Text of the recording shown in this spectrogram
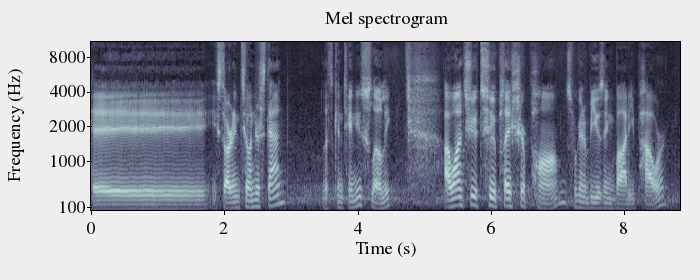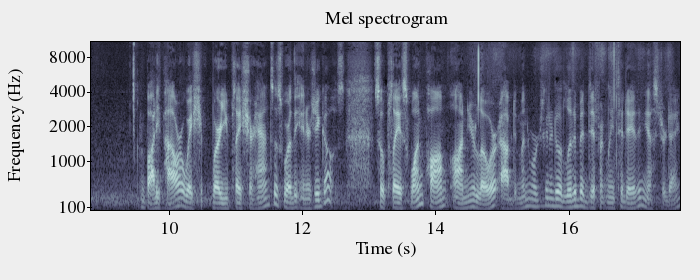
He. You starting to understand? Let's continue slowly. I want you to place your palms. We're going to be using body power. Body power, where you place your hands is where the energy goes. So place one palm on your lower abdomen. We're just going to do it a little bit differently today than yesterday.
